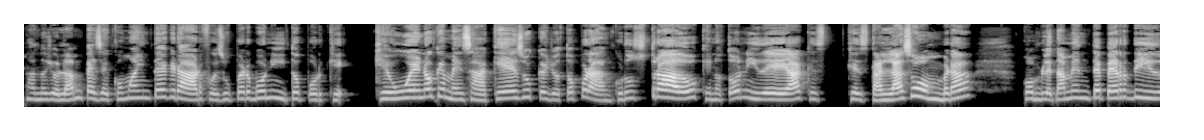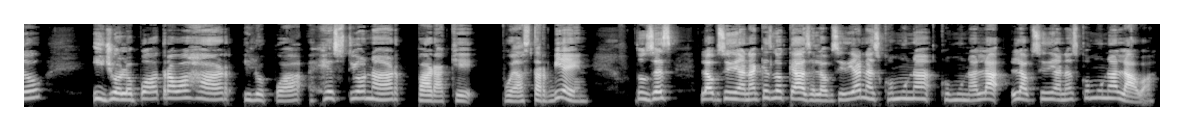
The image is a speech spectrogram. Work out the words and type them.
cuando yo la empecé como a integrar fue súper bonito porque qué bueno que me saque eso que yo todo por incrustado, que no tengo ni idea, que, que está en la sombra, completamente perdido, y yo lo pueda trabajar y lo pueda gestionar para que pueda estar bien. Entonces, la obsidiana, ¿qué es lo que hace? La obsidiana es como una, como una, la, la obsidiana es como una lava.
